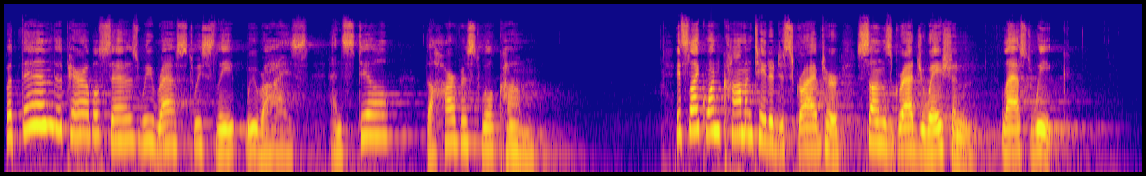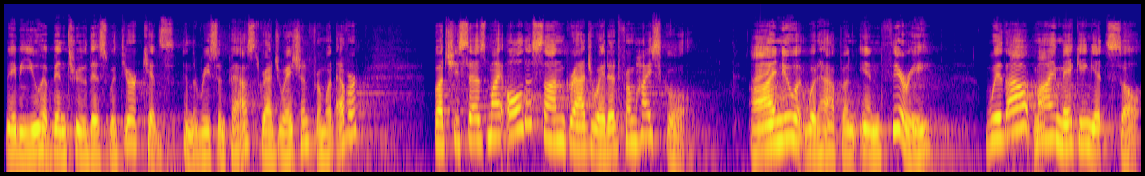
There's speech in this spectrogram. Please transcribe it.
But then the parable says we rest, we sleep, we rise, and still the harvest will come. It's like one commentator described her son's graduation last week. Maybe you have been through this with your kids in the recent past, graduation from whatever. But she says, My oldest son graduated from high school. I knew it would happen in theory without my making it so.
